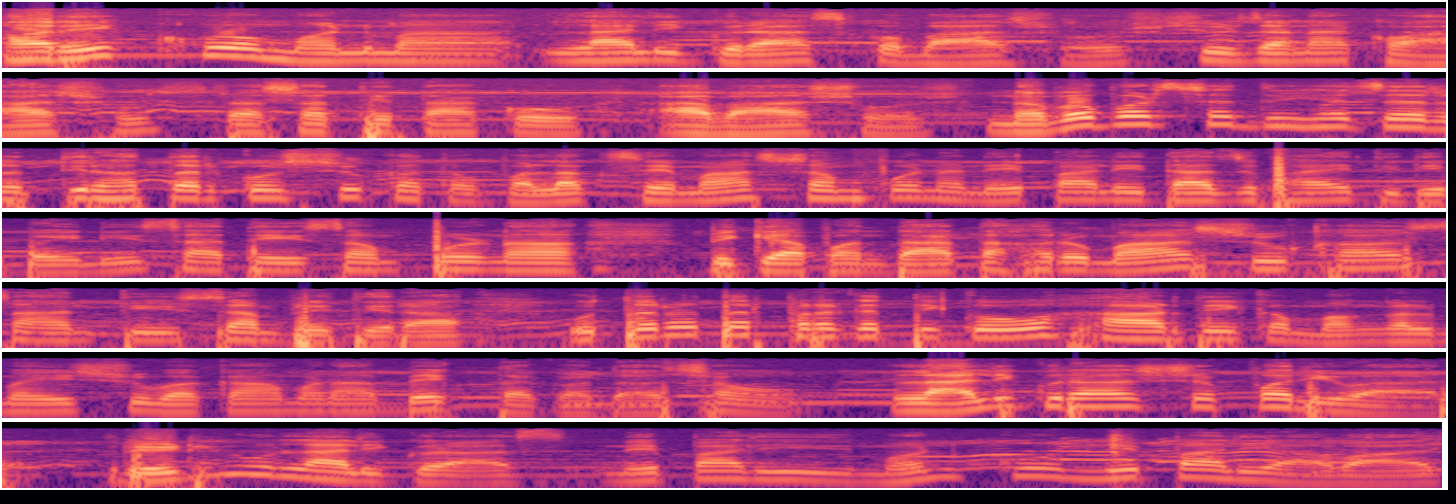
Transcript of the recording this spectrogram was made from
हरेकको मनमा लाली गुराँसको बास होस् सृजनाको आश होस् र सत्यताको आभास होस्। नववर्ष दुई हजार त्रिहत्तरको सुखद उपलक्ष्यमा सम्पूर्ण नेपाली दाजुभाइ दिदीबहिनी साथै सम्पूर्ण विज्ञापनदाताहरूमा सुख शान्ति समृद्धि र उत्तरोत्तर प्रगतिको हार्दिक मङ्गलमय शुभकामना व्यक्त गर्दछौँ। लाली गुराँस परिवार रेडियो लाली गुराँस नेपाली मनको नेपाली आवाज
